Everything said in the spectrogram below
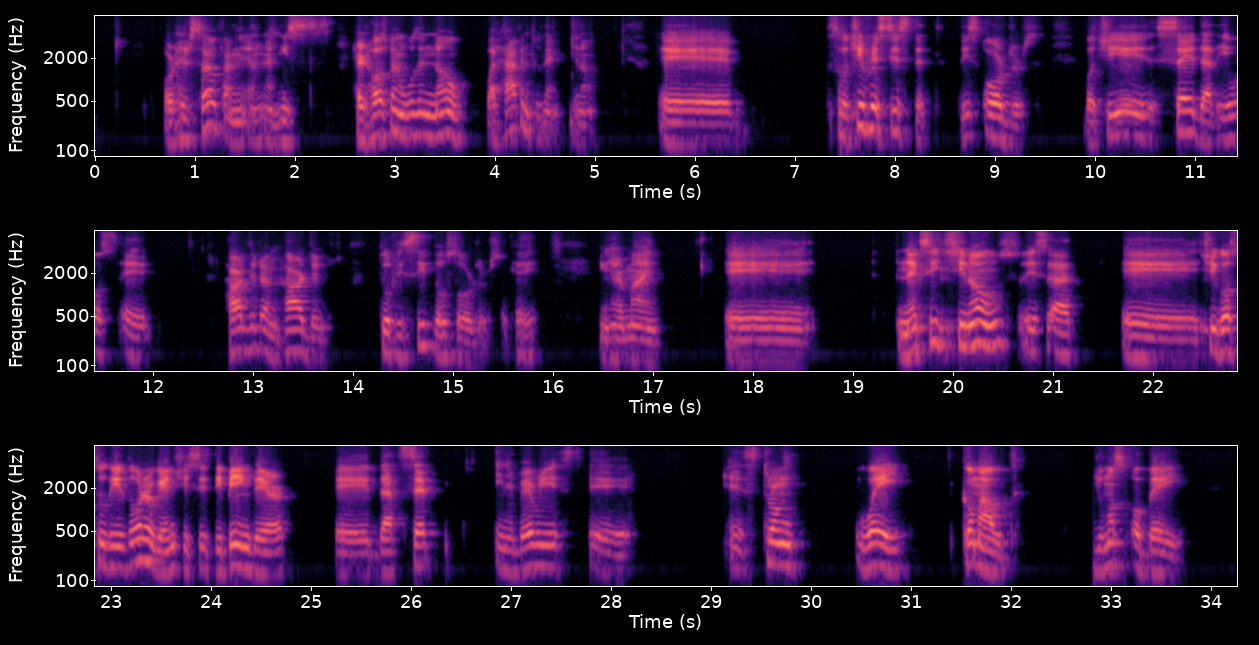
or herself, and, and, and his her husband wouldn't know what happened to them. You know, uh, so she resisted these orders, but she said that it was uh, harder and harder to resist those orders. Okay, in her mind. Uh, next thing she knows is that uh, she goes to the door again. She sees the being there uh, that said in a very uh, strong way, "Come out. You must obey."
